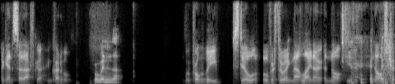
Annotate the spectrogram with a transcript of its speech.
against South Africa, incredible. We're winning that. We're probably still overthrowing that line out and not you know not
